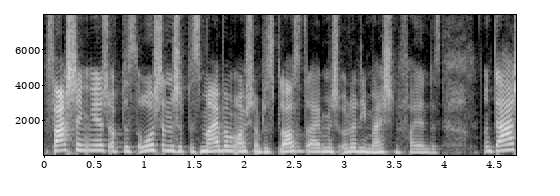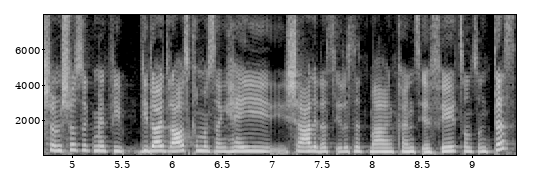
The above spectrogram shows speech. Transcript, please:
Fasching ist, ob das Ostern ist, ob das Maibaum ist, ob das Glasentreiben ist, oder die meisten feiern das. Und da schon schon so gemerkt, wie die Leute rauskommen und sagen, hey, schade, dass ihr das nicht machen könnt, ihr fehlt uns. Und das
